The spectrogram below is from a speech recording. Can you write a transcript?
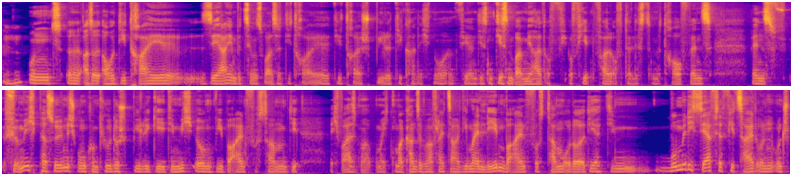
Mhm. Und äh, also aber die drei Serien beziehungsweise die drei die drei Spiele, die kann ich nur empfehlen. Die sind, die sind bei mir halt auf, auf jeden Fall auf der Liste mit drauf. Wenn es wenn es für mich persönlich um Computerspiele geht, die mich irgendwie beeinflusst haben, die ich weiß, man, man kann sogar vielleicht sagen, die mein Leben beeinflusst haben oder die, die womit ich sehr, sehr viel Zeit und, und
